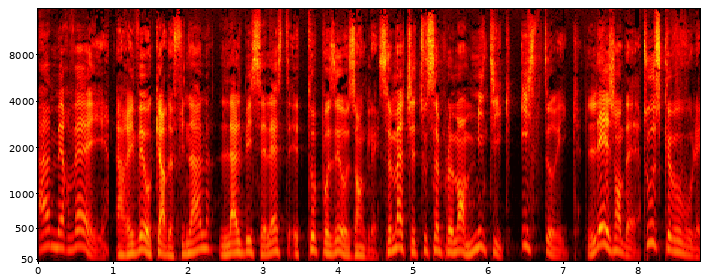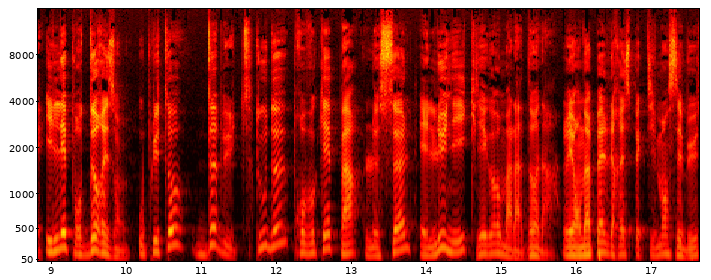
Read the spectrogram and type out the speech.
à merveille. Arrivé au quart de finale, l'Albi Céleste est opposé aux Anglais. Ce match est tout simplement mythique, historique, légendaire, tout ce que vous voulez. Il l'est pour deux raisons, ou plutôt deux buts, tous deux provoqués par le seul et l'unique Diego Maradona. Et on appelle respectivement ces buts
